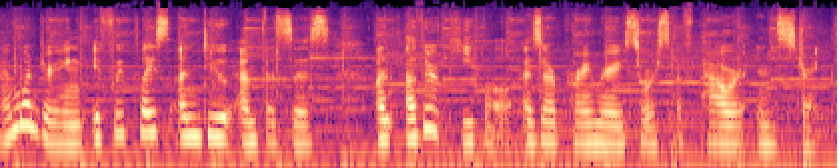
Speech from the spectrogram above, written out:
I'm wondering if we place undue emphasis on other people as our primary source of power and strength.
